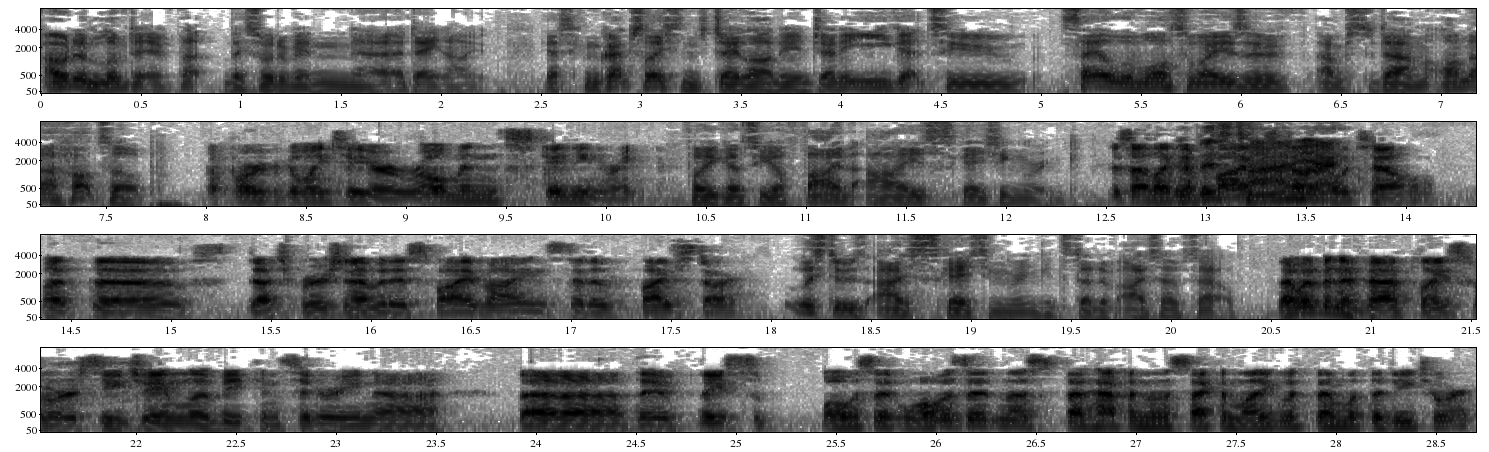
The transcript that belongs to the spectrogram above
I would have loved it if that this would have been uh, a date night. Yes, congratulations, Jelani and Jenny. You get to sail the waterways of Amsterdam on a hot tub Before going to your Roman skating rink. before you go to your Five Eyes skating rink. Is that like But a five time, star yeah. hotel? But the Dutch version of it is five eye instead of five star. At least it was Ice Skating Rink instead of Ice Hotel. That would have been a bad place for CJ and Libby, considering uh, that uh, they they what was it? What was it in this, that happened in the second leg with them with the detour?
